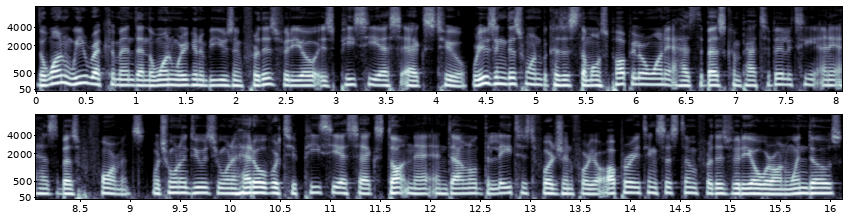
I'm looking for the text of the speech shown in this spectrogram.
The one we recommend and the one we're gonna be using for this video is PCSX2. We're using this one because it's the most popular one, it has the best compatibility, and it has the best performance. What you wanna do is you wanna head over to PCSX.net and download the latest version for your operating system. For this video, we're on Windows.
